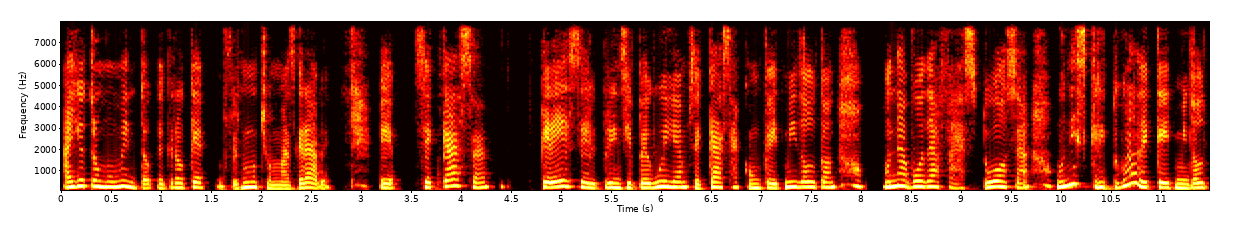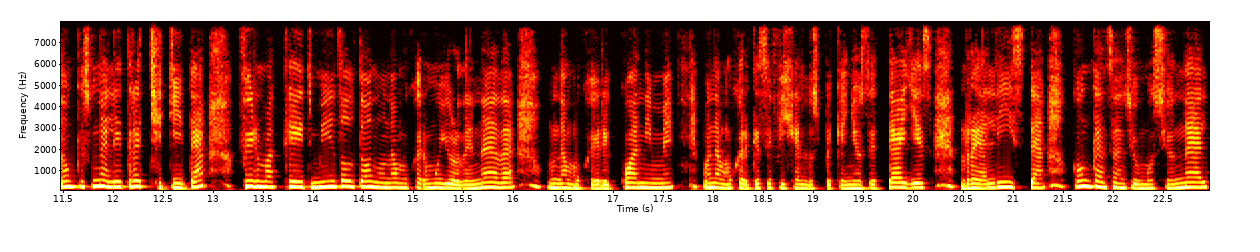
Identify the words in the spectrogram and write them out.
Hay otro momento que creo que es mucho más grave. Eh, se casa crece el príncipe William, se casa con Kate Middleton, una boda fastuosa, una escritura de Kate Middleton, que es una letra chiquita, firma Kate Middleton, una mujer muy ordenada, una mujer ecuánime, una mujer que se fija en los pequeños detalles, realista, con cansancio emocional,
